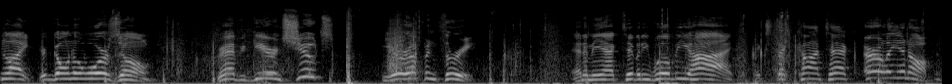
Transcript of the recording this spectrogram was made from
light. You're going to the war zone. Grab your gear and shoot. You're up in three. Enemy activity will be high. Expect contact early and often.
